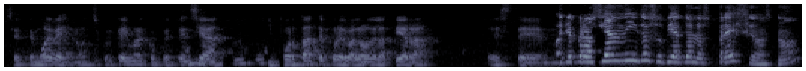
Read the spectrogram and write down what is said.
se te mueve, ¿no? Entonces creo que hay una competencia importante por el valor de la tierra. Este, Oye, pero sí han ido subiendo los precios, ¿no?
